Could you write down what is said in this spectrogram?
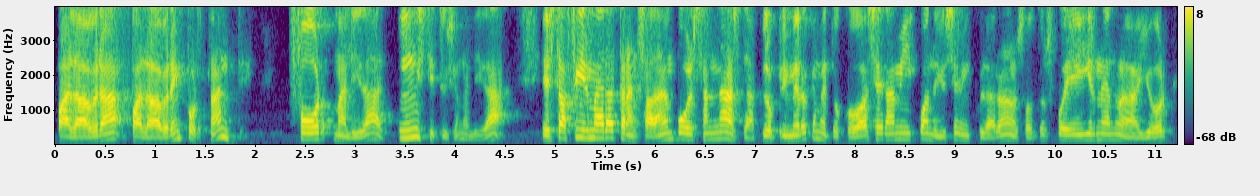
Palabra, palabra importante. Formalidad, institucionalidad. Esta firma era transada en bolsa en Nasdaq. Lo primero que me tocó hacer a mí cuando ellos se vincularon a nosotros fue irme a Nueva York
